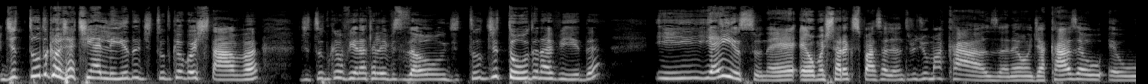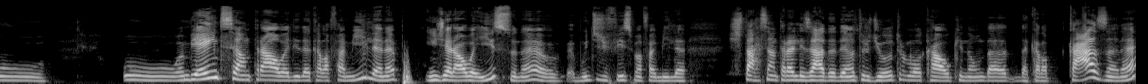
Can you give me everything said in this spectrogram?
de tudo que eu já tinha lido, de tudo que eu gostava, de tudo que eu via na televisão, de tudo, de tudo na vida. E, e é isso, né? É uma história que se passa dentro de uma casa, né? Onde a casa é o, é o o ambiente central ali daquela família, né? Em geral é isso, né? É muito difícil uma família estar centralizada dentro de outro local que não da, daquela casa, né?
